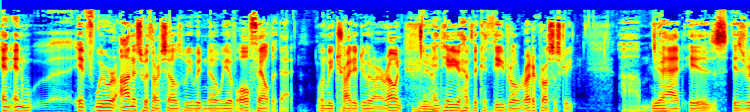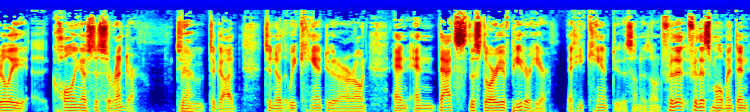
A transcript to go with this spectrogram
and and uh, if we were honest with ourselves, we would know we have all failed at that when we try to do it on our own. Yeah. And here you have the cathedral right across the street um, Yeah. that is is really calling us to surrender to Yeah. to God, to know that we can't do it on our own, and and that's the story of Peter here. That he can't do this on his own for the for this moment, and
